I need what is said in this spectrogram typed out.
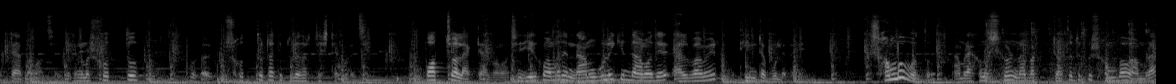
একটা অ্যালবাম আছে যেখানে আমরা সত্য সত্যটাকে তুলে ধরার চেষ্টা করেছি। পথ চলা একটা অ্যালবাম আছে। এরকম আমাদের নামগুলোই কিন্তু আমাদের অ্যালবামের থিমটা বলে দেয়। সম্ভবত আমরা এখনও শিওর না বাট যতটুকু সম্ভব আমরা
